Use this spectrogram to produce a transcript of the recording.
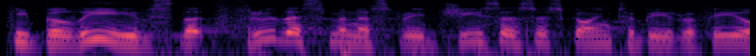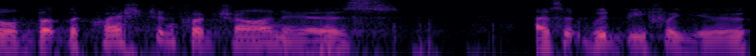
He believes that through this ministry, Jesus is going to be revealed. But the question for John is, as it would be for you,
